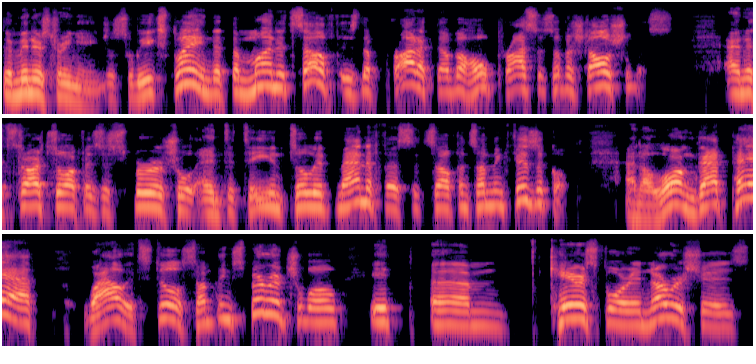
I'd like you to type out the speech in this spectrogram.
the ministering angels? So we explain that the mun itself is the product of the whole process of ashtalshalis. And it starts off as a spiritual entity until it manifests itself in something physical. And along that path, while it's still something spiritual, it um, cares for and nourishes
